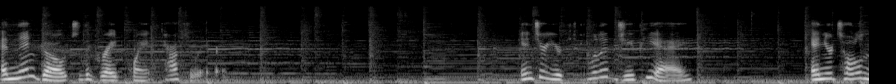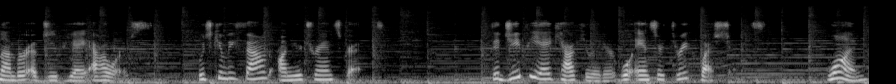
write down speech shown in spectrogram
And then go to the Grade Point Calculator. Enter your cumulative GPA and your total number of GPA hours, which can be found on your transcript. The GPA calculator will answer three questions. 1.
